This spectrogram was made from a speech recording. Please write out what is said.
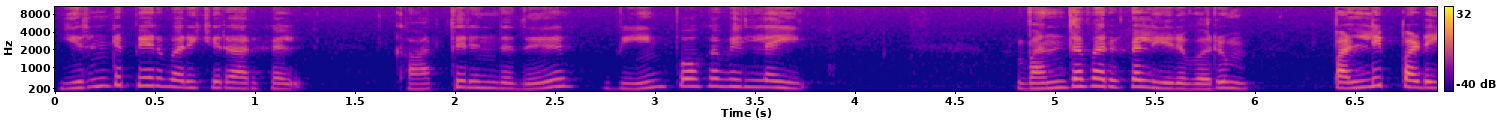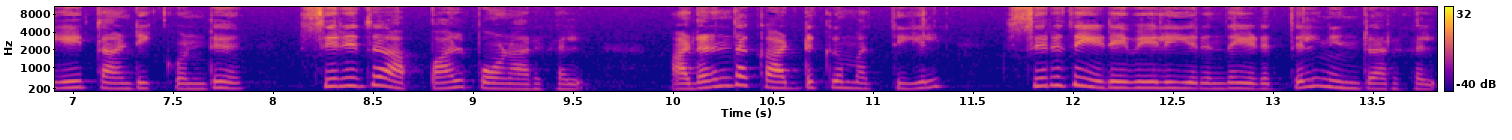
இரண்டு பேர் வருகிறார்கள். காத்திருந்தது வீண் போகவில்லை. வந்தவர்கள் இருவரும் பள்ளிப்படையை தாண்டி கொண்டு சிறிது அப்பால் போனார்கள். அடர்ந்த காட்டுக்கு மத்தியில் சிறிது இடைவேளி இருந்த இடத்தில் நின்றார்கள்.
